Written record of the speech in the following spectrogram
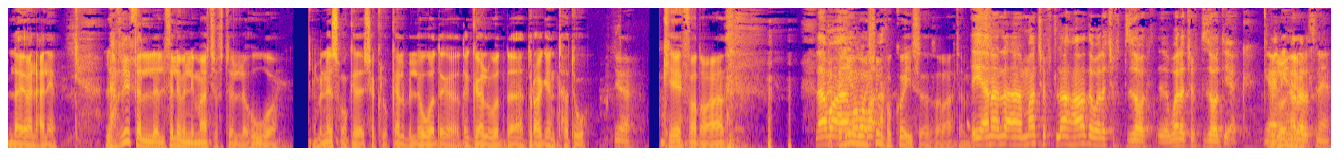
لا يعلى عليه. الحقيقة ال- الفيلم اللي ما شفته اللي هو من اسمه كذا شكله كلب اللي هو The Girl with Dragon Tattoo كيف وضعه هذا؟ لا ما ما- اشوفه كويسة صراحة بس إي أنا لا ما شفت لا هذا ولا شفت Zod ولا شفت Zodiac يعني. هذا الاثنين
